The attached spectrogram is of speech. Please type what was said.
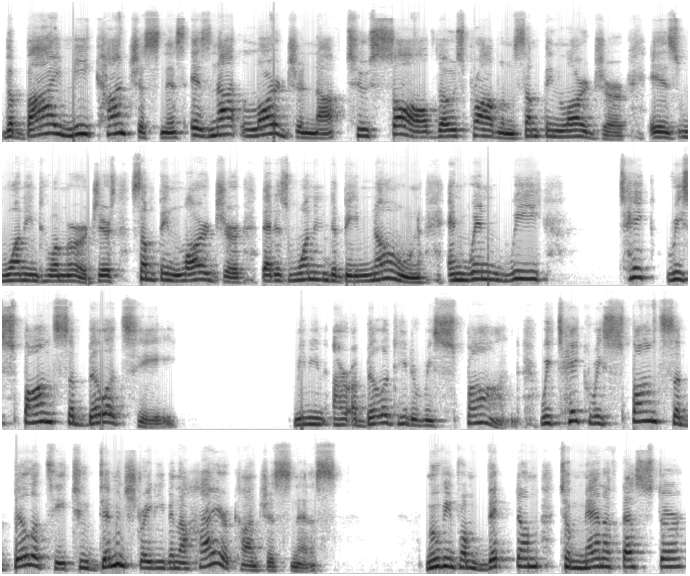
The by me consciousness is not large enough to solve those problems. Something larger is wanting to emerge. There's something larger that is wanting to be known. And when we take responsibility, meaning our ability to respond, we take responsibility to demonstrate even a higher consciousness, moving from victim to manifester.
